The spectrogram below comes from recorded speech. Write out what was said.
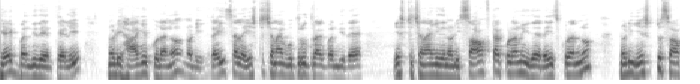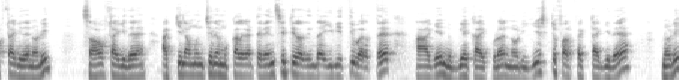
ಹೇಗೆ ಬಂದಿದೆ ಅಂತ ಹೇಳಿ ನೋಡಿ ಹಾಗೆ ಕೂಡ ನೋಡಿ ರೈಸ್ ಎಲ್ಲ ಎಷ್ಟು ಚೆನ್ನಾಗಿ ಉದ್ರುದ್ರಾಗಿ ಬಂದಿದೆ, ಎಷ್ಟು ಚೆನ್ನಾಗಿದೆ ನೋಡಿ. ಸಾಫ್ಟ್ ಆಗಿ ಕೂಡ ಇದೆ ರೈಸ್ ಕೂಡ ನೋಡಿ ಎಷ್ಟು ಸಾಫ್ಟ್ ಆಗಿದೆ ನೋಡಿ. ಸಾಫ್ಟ್ ಆಗಿದೆ. ಅಕ್ಕಿನ ಮುಂಚೆನೆ ಮುಕ್ಕಾಲು ಗಂಟೆ ನೆನೆಸಿಟ್ಟಿರೋದ್ರಿಂದ ಈ ರೀತಿ ಬರುತ್ತೆ. ಹಾಗೆ ನುಗ್ಗೆಕಾಯಿ ಕೂಡ ನೋಡಿ ಎಷ್ಟು ಪರ್ಫೆಕ್ಟ್ ಆಗಿದೆ. ನೋಡಿ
